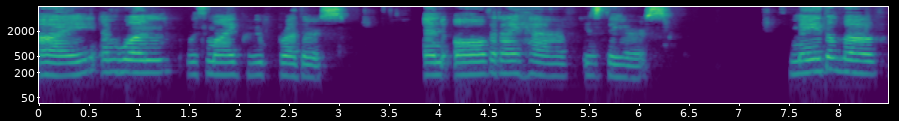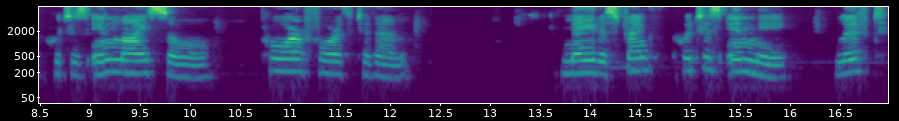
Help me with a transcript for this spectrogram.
I am one with my group brothers and all that I have is theirs. May the love which is in my soul pour forth to them. May the strength which is in me lift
